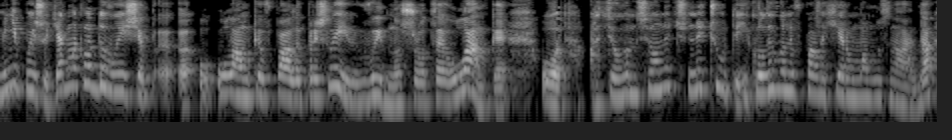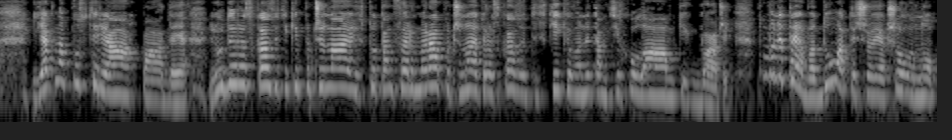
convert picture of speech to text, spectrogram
мені пишуть, як на кладовище е, е, уламки впали, прийшли, і видно, що це уламки. От. А цього нічого не, не чути. І коли вони впали, хером маму знає. Да? Як на пустирях падає. Люди розказують, які починають, хто там фермера, починають розказувати, скільки вони там цих уламків бачать. Тому не треба думати, що якщо воно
